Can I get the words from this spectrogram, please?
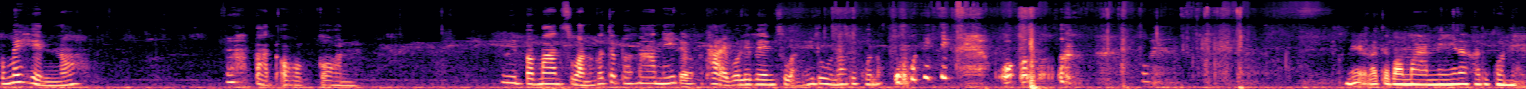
ก็ไม่เห็นเนาะตัดออกก่อน นี่ประมาณสวนก็จะประมาณนี้เดี๋ยวถ่ายบริเวณสวนให้ดูเนาะทุกคนโอ้ยโอ้เนี่ยก็จะประมาณนี้นะคะ ทุกคนเนี่ย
